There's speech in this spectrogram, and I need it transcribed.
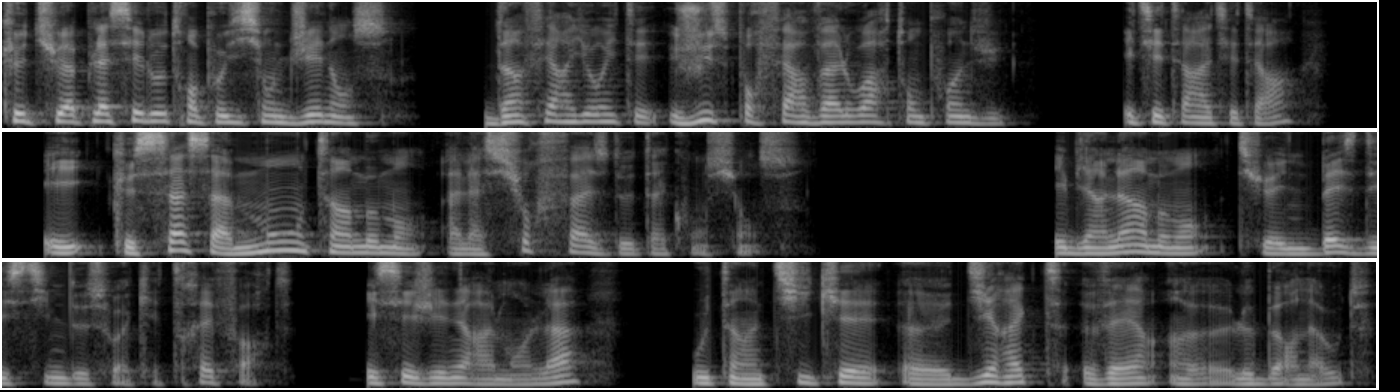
que tu as placé l'autre en position de gênance, d'infériorité, juste pour faire valoir ton point de vue, etc., etc. Et que ça, ça monte un moment à la surface de ta conscience. Eh bien là, à un moment, tu as une baisse d'estime de soi qui est très forte. Et c'est généralement là où tu as un ticket euh, direct vers euh, le burn-out,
